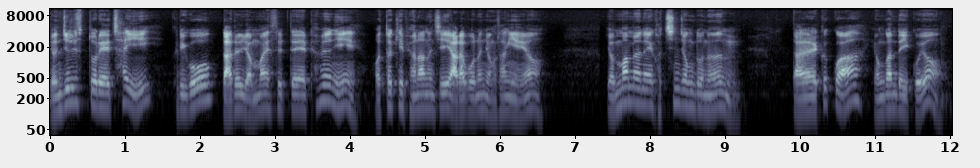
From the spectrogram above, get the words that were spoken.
연질 숫돌의 차이 그리고 날을 연마했을 때 표면이 어떻게 변하는지 알아보는 영상이에요. 연마면의 거친 정도는 날 끝과 연관되어 있고요.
